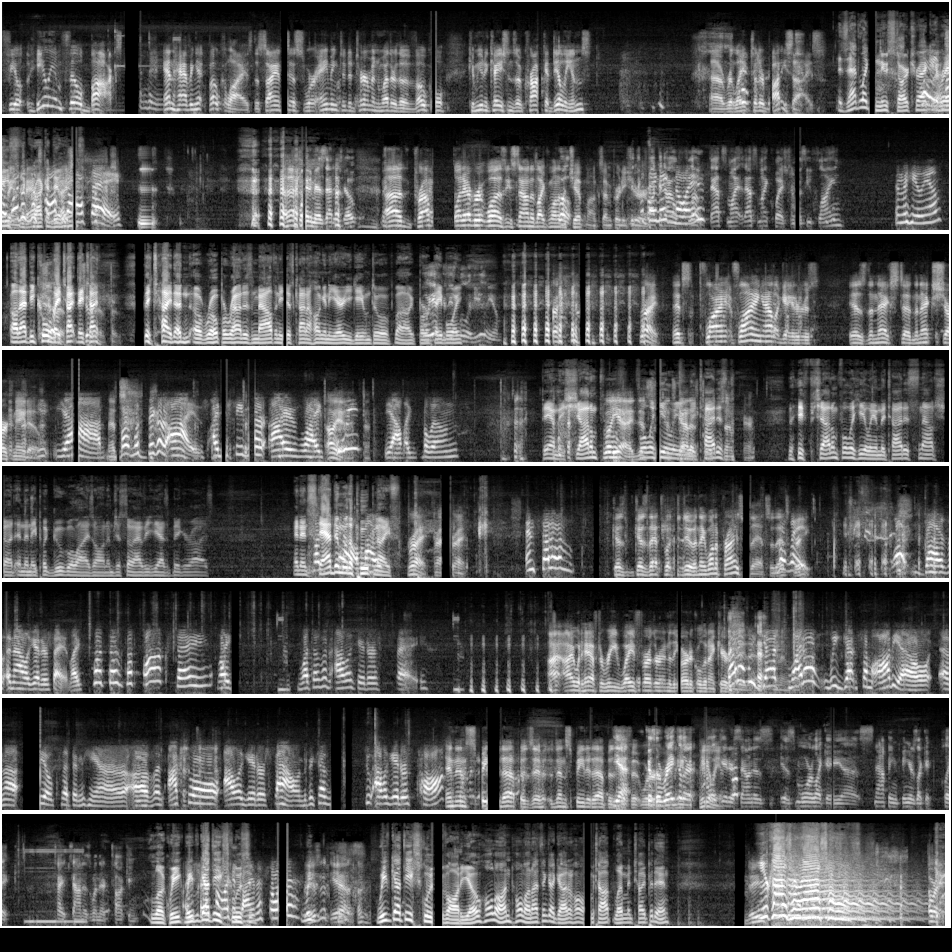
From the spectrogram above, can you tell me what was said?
helium filled box and having it vocalized. The scientists were aiming to determine whether the vocal communications of crocodilians uh, relate to their body size. Is that like the new Star Trek Wait, race, wait, what the did the crocodile? crocodile say? Wait a minute, is that a joke? Uh, prob- whatever it was, he sounded like one of the chipmunks. I'm pretty Did the sure. They make noise? float? That's my that's my question. Was he flying? In the helium? Oh, that'd be cool. They Should've, tied they tied they tied a, a rope around his mouth and he just kind of hung in the air. You gave him to a uh, Oh birthday boy. he's full of helium. Right. It's flying flying alligators is the next uh, the next Sharknado. Yeah, That's- but with bigger eyes. I just see their eyes like, Oh yeah. Yeah, like balloons. Damn, they shot him full, Well, yeah. It's, full of it's helium. gotta They tied fit his somewhere. they shot him full of helium. They tied his snout shut, and then they put Google eyes on him just so he has bigger eyes. And then But stabbed him with a poop like- knife. Right. Right. Right. Instead of Because that's what to do, and they won a prize for that, so that's But wait. great. what does an alligator say? Like, what does the fox say? Like, what does an alligator say? I, I would have to read way further into the article than I care to Why do. don't we that, get you know. Why don't we get some audio and a video clip in here of an actual alligator sound? Because do alligators talk? And then speed it up as if then speed it up as Yeah, if it were because the regular helium. alligator sound is is more like a uh, snapping fingers, like a click type sound, is when they're talking. Look, we we've got the sound like a exclusive. dinosaur? Is it? Yeah. We've got the exclusive audio. Hold on, hold on. I think I got it. Hold on. Top. Let me type it in. Do you? guys are assholes. All right.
